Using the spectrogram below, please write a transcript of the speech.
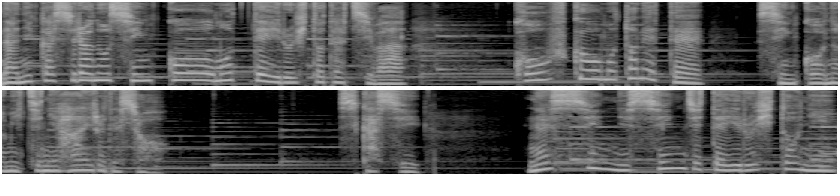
何かしらの信仰を持っている人たちは幸福を求めて信仰の道に入るでしょう。しかし熱心に信じている人に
